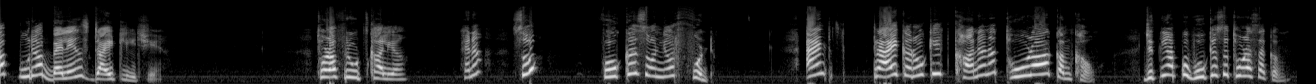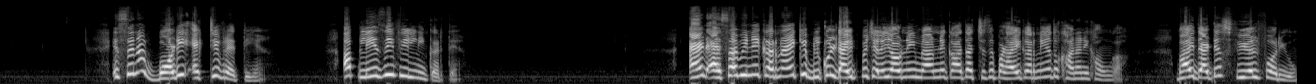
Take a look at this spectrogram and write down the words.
आप पूरा बैलेंस डाइट लीजिए। थोड़ा फ्रूट्स खा लिया है ना? So focus on your food and try करो कि खाना ना थोड़ा कम खाओ, जितनी आपको भूख है उससे थोड़ा सा कम। इससे ना बॉडी एक्टिव रहती है। आप लेजी फील नहीं करते। एंड ऐसा भी नहीं करना है कि बिल्कुल डाइट पे चले जाओ, नहीं मैम ने कहा था अच्छे से पढ़ाई करनी है तो खाना नहीं खाऊँगा। भाई that is fuel for you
